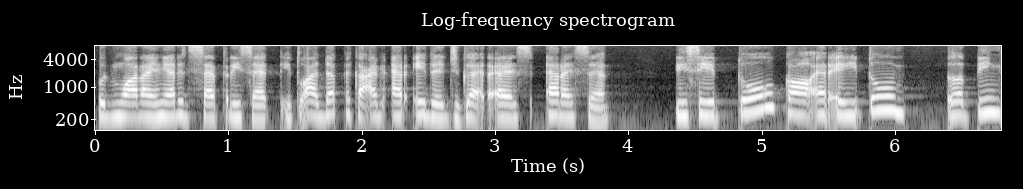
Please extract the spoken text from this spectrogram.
bermuaranya riset-riset itu ada PKM RE dan juga RS, RSN. Di situ kalau RE itu lebih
